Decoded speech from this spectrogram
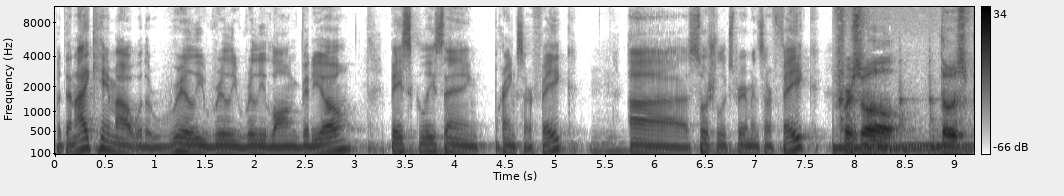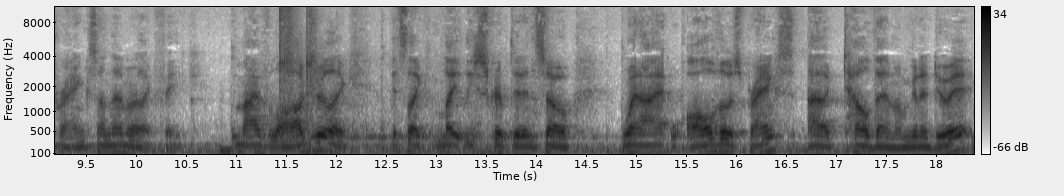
But then I came out with a really, really, really long video basically saying pranks are fake, uh, social experiments are fake. First of all, those pranks on them are like fake. My vlogs are like it's like lightly scripted, and so when I all those pranks, I like tell them I'm gonna do it.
